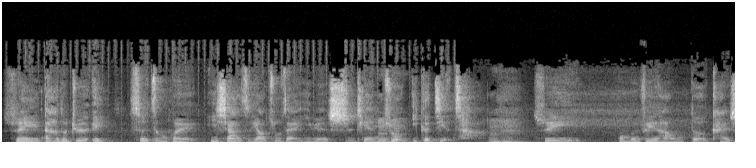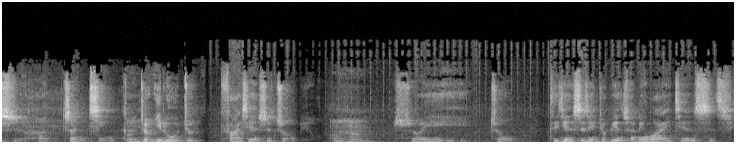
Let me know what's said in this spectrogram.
所以大家都觉得，哎，这怎么会一下子要住在医院十天做一个检查？嗯哼，所以我们非常的开始很震惊，可能就一路就。发现是肿瘤，嗯哼，所以就这件事情就变成另外一件事情。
